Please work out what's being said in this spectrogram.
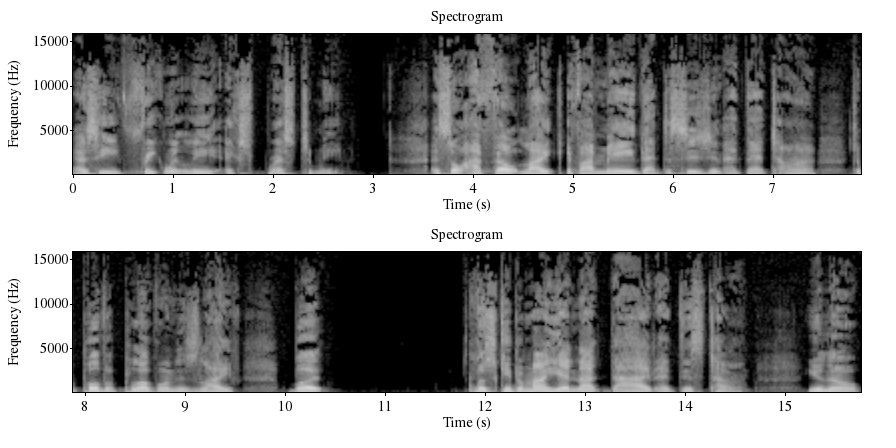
as he frequently expressed to me. And so I felt like if I made that decision at that time to pull the plug on his life, but let's keep in mind, he had not died at this time you know.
